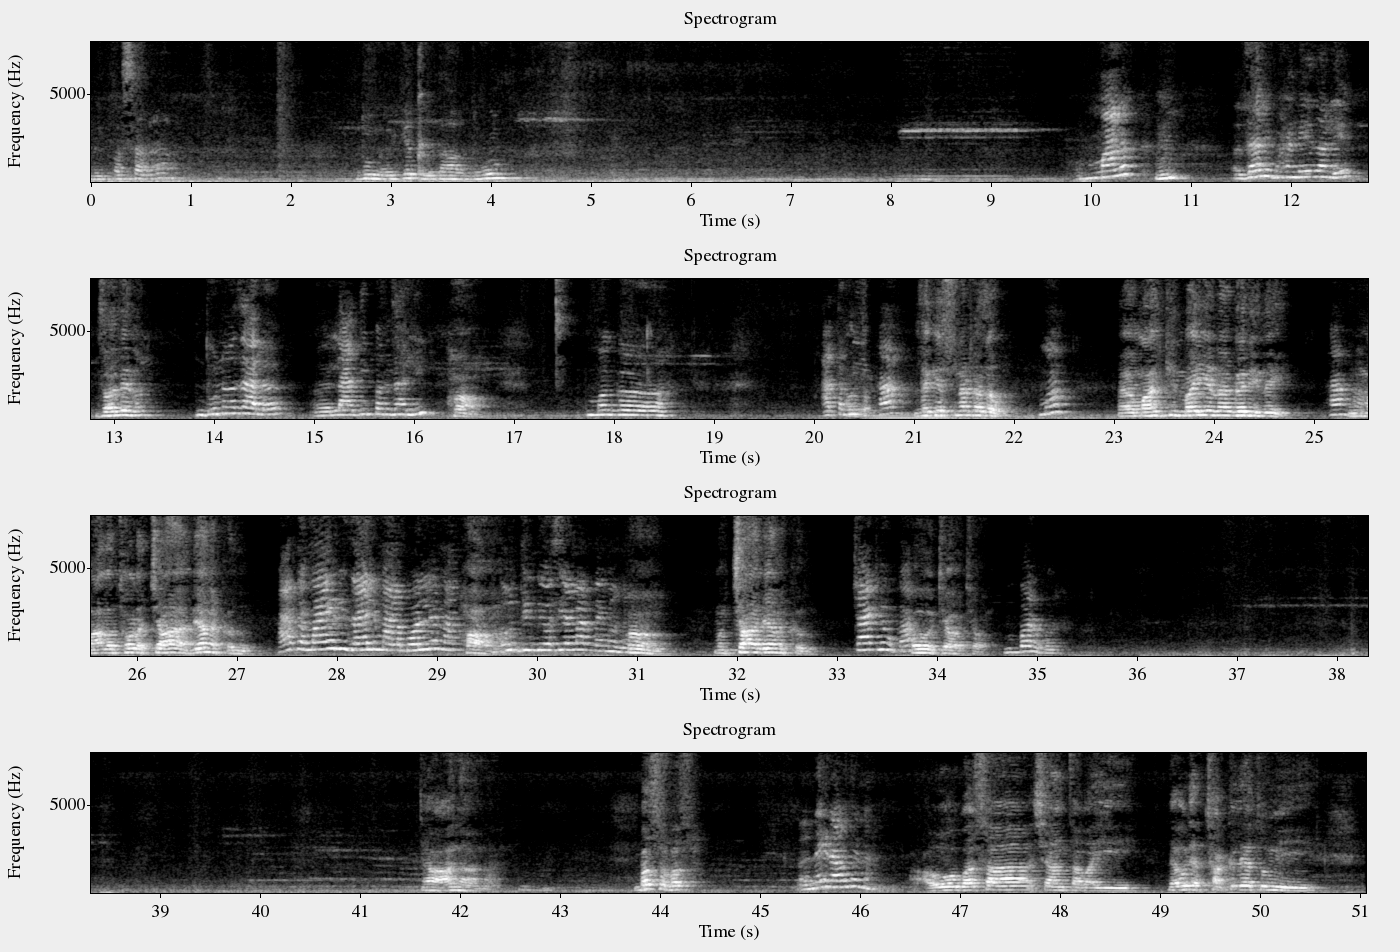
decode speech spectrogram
लई पसारा. धुणं घेतलं दहा धुवून मालक हम्म? झाले भांडे झाले ना? धुणं झालं अं, लादी पण झाली. हा. मग अं, आता मी आता- हा? लगेच नका जाऊ. मग? अं, मालकीन बाई आहे ना घरी नाही. हा हा. मला थोडा चहा द्या ना करून. हा तर माहेरी जाईल मला बोलले ना. हा. दोन तीन दिवस येणार नाही म्हणून. हा. मग चहा द्या ना करून. चहा ठेवू का? हो ठेवा ठेवा. बर बर. हा आणा आणा. बस बस. नाही राहू दे ना. अहो बसा शांताबाई. एवढ्या थकल्या तुम्ही.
